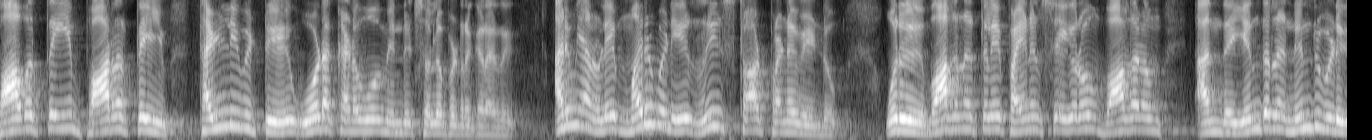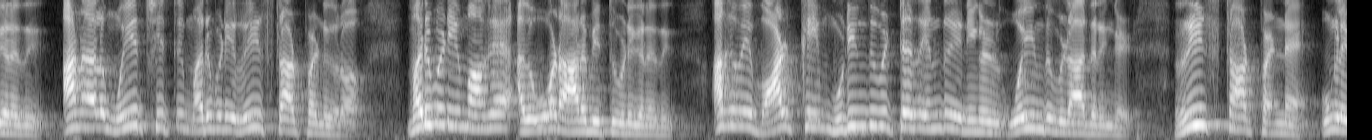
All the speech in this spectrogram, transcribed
பாவத்தையும் பாரத்தையும் தள்ளிவிட்டு ஓடக்கடவோம் என்று சொல்லப்பட்டிருக்கிறது. அருமையானவர்களே மறுபடி ரீஸ்டார்ட் பண்ண வேண்டும். ஒரு வாகனத்திலே பயணம் செய்கிறோம். வாகனம் அந்த எந்திரம் நின்று விடுகிறது. ஆனாலும் முயற்சித்து மறுபடியும் ரீஸ்டார்ட் பண்ணுகிறோம். மறுபடியுமாக அது ஓட ஆரம்பித்து விடுகிறது. ஆகவே வாழ்க்கை முடிந்து விட்டது என்று நீங்கள் ஓய்ந்து விடாதிருங்கள். ரீஸ்டார்ட் பண்ண உங்களை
